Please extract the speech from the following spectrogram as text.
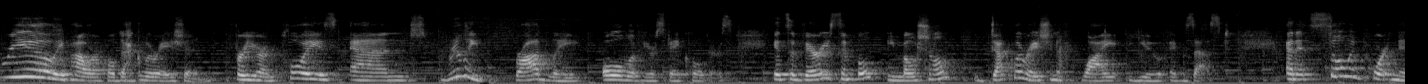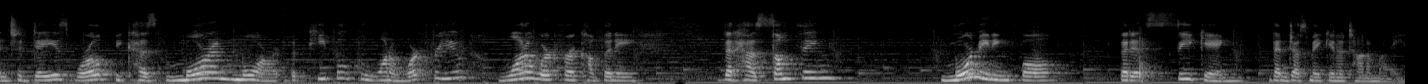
really powerful declaration for your employees and really broadly all of your stakeholders. It's a very simple, emotional declaration of why you exist. And it's so important in today's world because more and more the people who want to work for you want to work for a company that has something more meaningful that it's seeking than just making a ton of money.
